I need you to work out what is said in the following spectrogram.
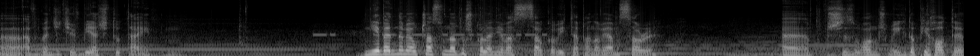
E, a wy będziecie wbijać tutaj. Nie będę miał czasu na doszkolenie was całkowite, panowie, I'm sorry. E, przyłączmy ich do piechoty.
